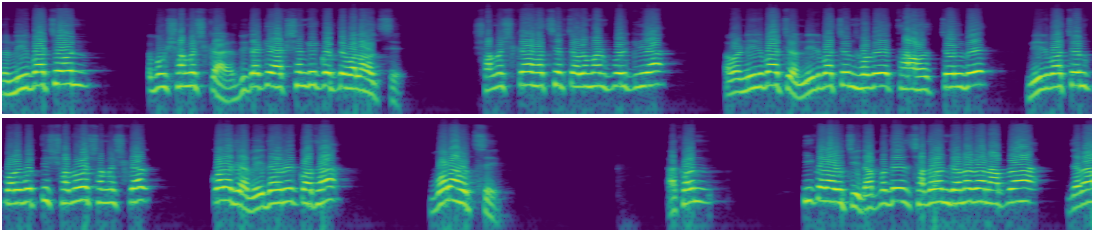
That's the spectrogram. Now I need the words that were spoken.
তো নির্বাচন এবং সংস্কার দুইটাকে একসঙ্গে করতে বলা হচ্ছে। সংস্কার হচ্ছে চলমান প্রক্রিয়া, আবার নির্বাচন নির্বাচন হবে চলবে, নির্বাচন পরবর্তী সময় সংস্কার করা যাবে, এই ধরনের কথা বলা হচ্ছে। এখন কি করা উচিত? আপনাদের সাধারণ জনগণ, আপনারা যারা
